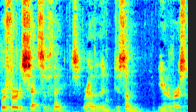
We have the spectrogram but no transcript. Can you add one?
refer to sets of things rather than to some universal.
